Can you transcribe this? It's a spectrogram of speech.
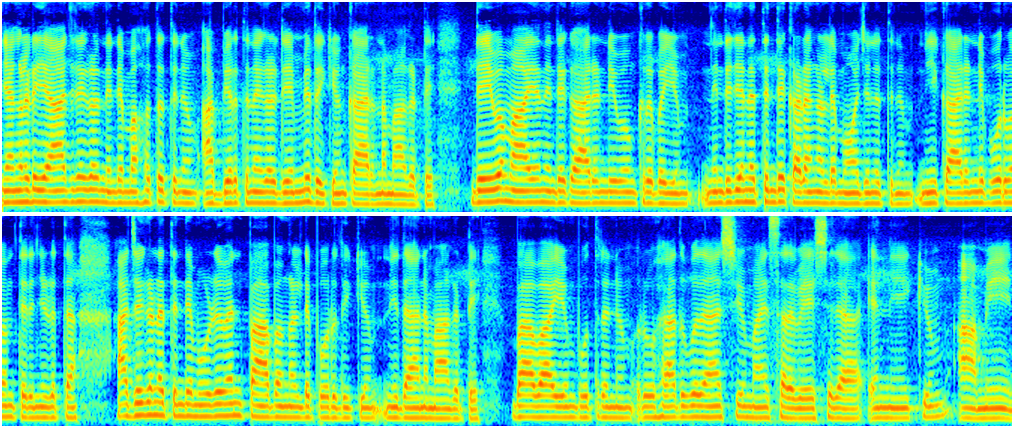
ഞങ്ങളുടെ യാചനകൾ നിന്റെ മഹത്വത്തിനും അഭ്യർത്ഥനകൾ രമ്യതയ്ക്കും കാരണമാകട്ടെ. ദൈവമായ നിന്റെ കാരുണ്യവും കൃപയും നിന്റെ ജനത്തിന്റെ കടങ്ങളുടെ മോചനത്തിനും നീ കാരുണ്യപൂർവം തിരഞ്ഞെടുത്ത അജഗണത്തിന്റെ മുഴുവൻ പാപങ്ങളുടെ പൊറുതിക്കും നിദാനമാകട്ടെ ബാവായും പുത്രനും റുഹാദുപദാശിയുമായ സർവേശ്വര എന്നേക്കും ആമീൻ.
